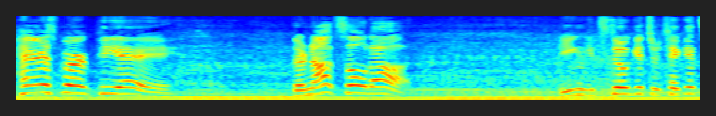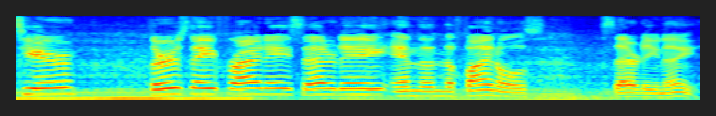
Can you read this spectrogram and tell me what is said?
Harrisburg, PA. They're not sold out. You can still get your tickets here Thursday, Friday, Saturday, and then the finals Saturday night.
